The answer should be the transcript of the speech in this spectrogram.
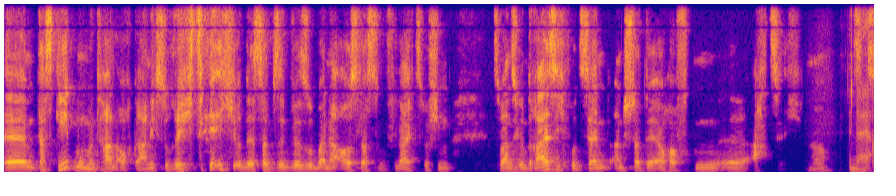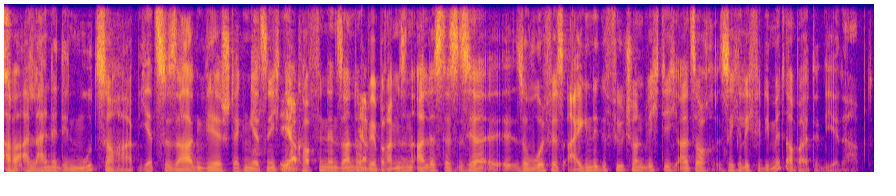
Ähm, das geht momentan auch gar nicht so richtig und deshalb sind wir so bei einer Auslastung vielleicht zwischen 20 und 30 Prozent anstatt der erhofften äh, 80. Ne? Naja, aber so. alleine den Mut zu haben, jetzt zu sagen, wir stecken jetzt nicht ja. den Kopf in den Sand und ja. wir bremsen alles, das ist ja äh, sowohl fürs eigene Gefühl schon wichtig, als auch sicherlich für die Mitarbeiter, die ihr da habt.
